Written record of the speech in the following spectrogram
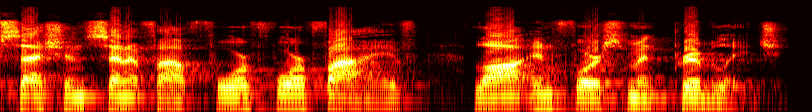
session, Senate File 445, Law Enforcement Privilege.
